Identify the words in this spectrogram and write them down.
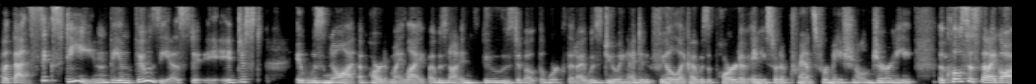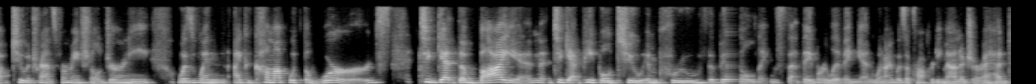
But that 16, the enthusiast, it, it just, it was not a part of my life. I was not enthused about the work that I was doing. I didn't feel like I was a part of any sort of transformational journey. The closest that I got to a transformational journey was when I could come up with the words to get the buy in to get people to improve the buildings that they were living in. When I was a property manager, I had,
